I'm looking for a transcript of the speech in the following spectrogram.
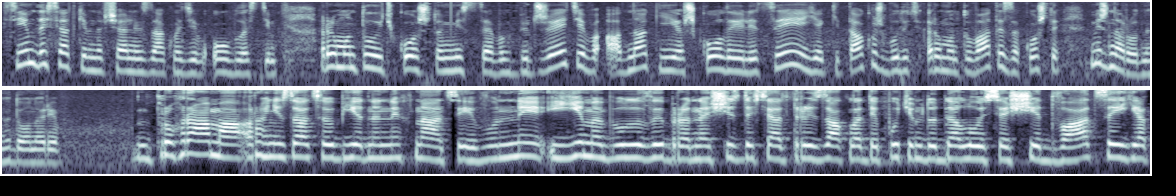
сім десятків навчальних закладів області ремонтують коштом місцевих бюджетів. Однак є школи і ліцеї, які також будуть ремонтувати за кошти міжнародних донорів. Програма Організації Об'єднаних Націй. Вони їми були вибрано 63 заклади. Потім додалося ще два. Це як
